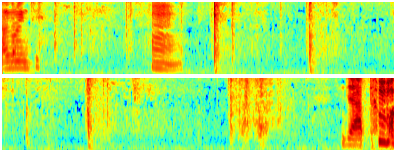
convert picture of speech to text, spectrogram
అది గురించి. జాగ్రత్త జాగ్రత్తమ్మా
